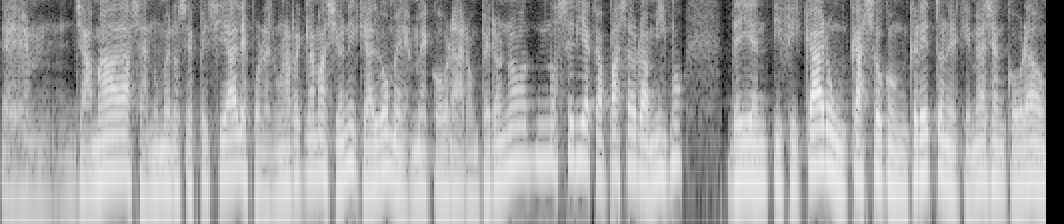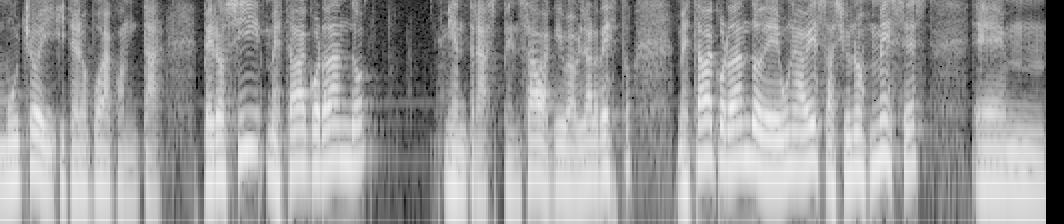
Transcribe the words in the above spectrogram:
em, llamadas a números especiales por alguna reclamación y que algo me, cobraron, pero no, no sería capaz ahora mismo de identificar un caso concreto en el que me hayan cobrado mucho y, y te lo pueda contar. Pero sí me estaba acordando mientras pensaba que iba a hablar de esto, me estaba acordando de una vez hace unos meses Em,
